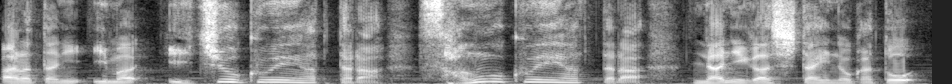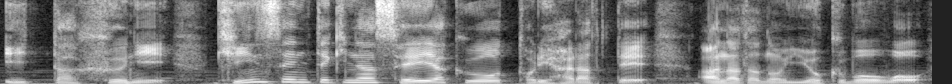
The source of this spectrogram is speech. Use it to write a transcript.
あなたに今1億円あったら、3億円あったら、何がしたいのかといった風に、金銭的な制約を取り払って、あなたの欲望を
